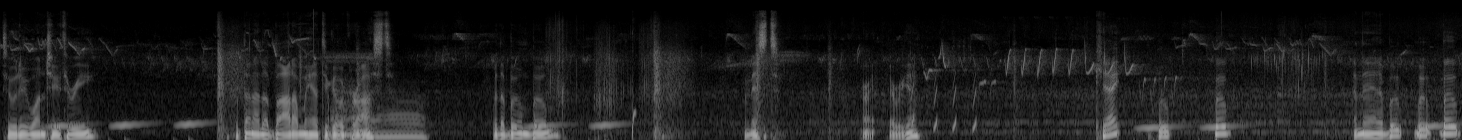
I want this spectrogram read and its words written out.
So we'll do one, two, three. But then on the bottom we have to go across with a boom boom. I missed. Alright, there we go. Okay. Boop, boop. And then a boop, boop, boop.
